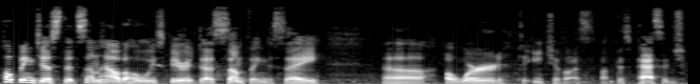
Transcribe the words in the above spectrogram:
hoping just that somehow the Holy Spirit does something to say uh, a word to each of us about this passage.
